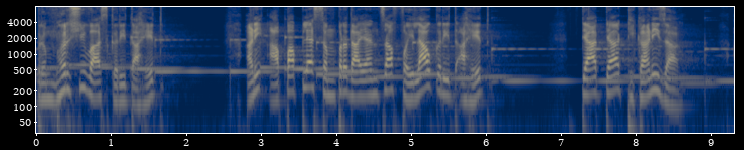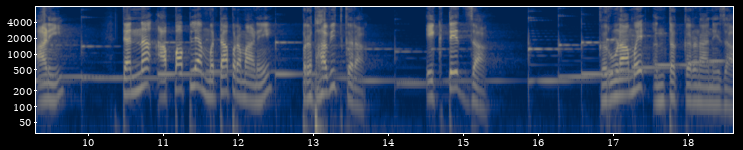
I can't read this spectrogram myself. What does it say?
ब्रह्मर्षी वास करीत आहेत आणि आपापल्या संप्रदायांचा फैलाव करीत आहेत त्या त्या ठिकाणी जा आणि त्यांना आपापल्या मताप्रमाणे प्रभावित करा. एकटेच जा. करुणामय अंतःकरणाने जा.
